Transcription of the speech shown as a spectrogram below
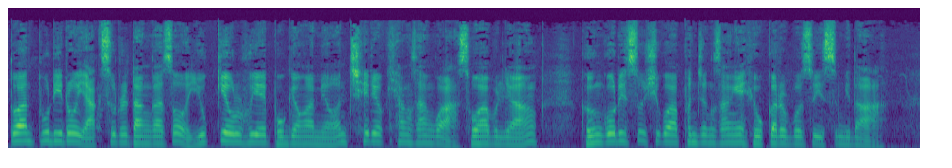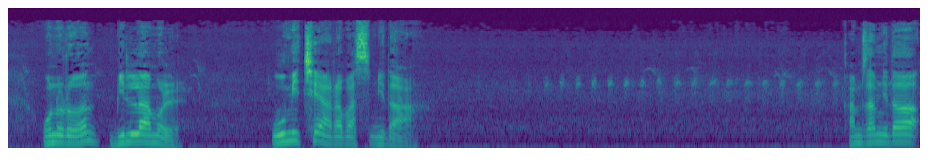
또한 뿌리로 약수를 담가서 6개월 후에 복용하면 체력 향상과 소화불량, 근골이 쑤시고 아픈 증상의 효과를 볼 수 있습니다. 오늘은 밀나물, 우미채 알아봤습니다. 감사합니다.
